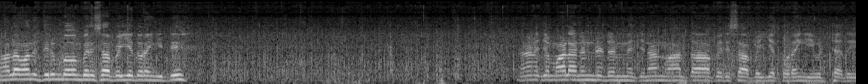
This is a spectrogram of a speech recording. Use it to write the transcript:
மழை வந்து திரும்பவும் பெருசாக பெய்ய தொடங்கிட்டு. நான் நினச்ச மழை நின்றுட்டு நினச்சி நான் மாத்தா பெருசாக பெய்ய தொடங்கி விட்டது.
